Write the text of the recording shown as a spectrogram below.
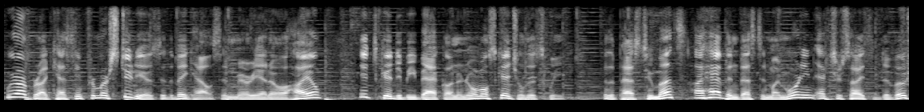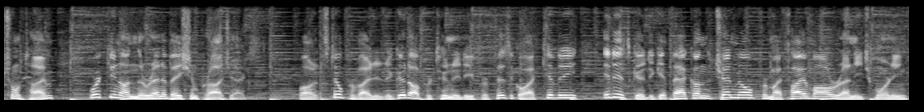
We are broadcasting from our studios at the Big House in Marietta, Ohio. It's good to be back on a normal schedule this week. For the past two months, I have invested my morning exercise and devotional time working on the renovation projects. While it still provided a good opportunity for physical activity, it is good to get back on the treadmill for my five mile run each morning.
